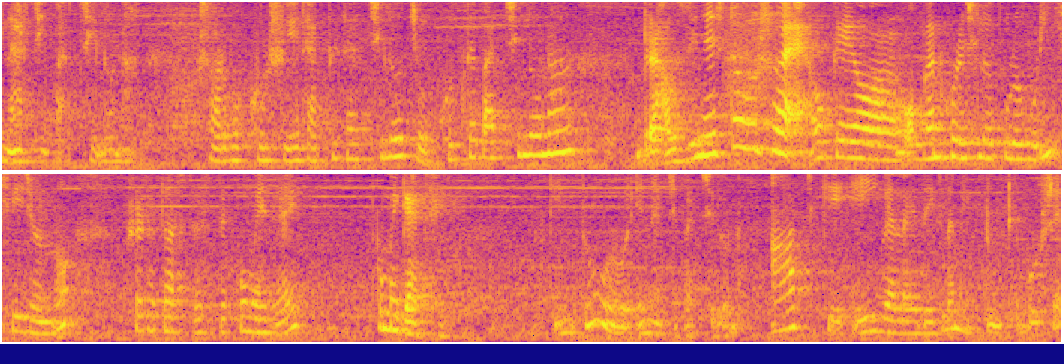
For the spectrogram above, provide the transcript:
এনার্জি পাচ্ছিল না। সর্বক্ষণ শুয়ে থাকতে চাচ্ছিল, চোখ খুলতে পারছিল না। ড্রাউজিনেসটা অবশ্য ওকে অজ্ঞান করেছিল পুরোপুরি, সেই জন্য সেটা তো আস্তে আস্তে কমে যায়, কমে গেছে। কিন্তু এনার্জি পাচ্ছিল না। আজকে এই বেলায় দেখলাম একটু উঠে বসে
